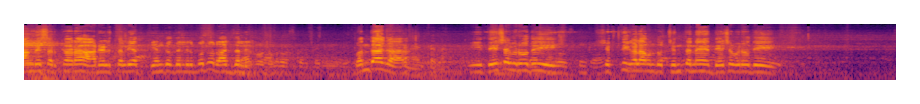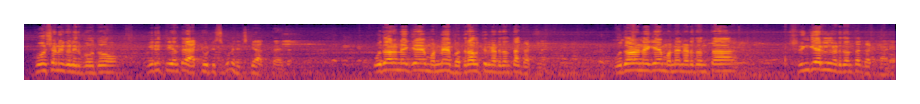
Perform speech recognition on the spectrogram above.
ಕಾಂಗ್ರೆಸ್ ಸರ್ಕಾರ ಆಡಳಿತದಲ್ಲಿ ಕೇಂದ್ರದಲ್ಲಿರ್ಬೋದು, ರಾಜ್ಯದಲ್ಲಿರ್ಬೋದು. ಬಂದಾಗ ಈ ದೇಶ ವಿರೋಧಿ ಶಕ್ತಿಗಳ ಒಂದು ಚಿಂತನೆ ದೇಶ ವಿರೋಧಿ ಘೋಷಣೆಗಳಿರ್ಬೋದು, ಈ ರೀತಿಯಂಥ ಆಕ್ಟಿವಿಟೀಸ್ಗಳು ಹೆಚ್ಚಿಗೆ ಆಗ್ತಾ ಇದೆ. ಉದಾಹರಣೆಗೆ ಮೊನ್ನೆ ಭದ್ರಾವತಿ ನಡೆದಂಥ ಘಟನೆ. ಉದಾಹರಣೆಗೆ ಮೊನ್ನೆ ನಡೆದಂಥ ಶೃಂಗೇರಿಯಲ್ಲಿ ನಡೆದಂಥ ಘಟನೆ.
